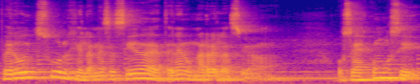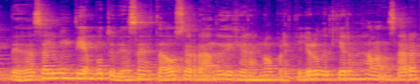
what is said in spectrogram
pero hoy surge la necesidad de tener una relación. O sea, es como si desde hace algún tiempo te hubieses estado cerrando y dijeras, no, pero es que yo lo que quiero es avanzar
